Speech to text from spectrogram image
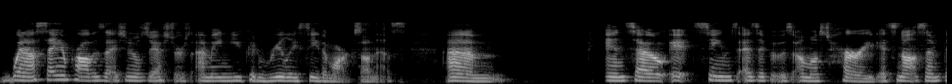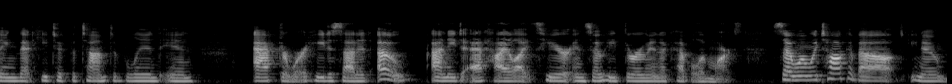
When I say improvisational gestures, I mean you can really see the marks on this. Um, and so it seems as if it was almost hurried. It's not something that he took the time to blend in afterward. He decided, oh, I need to add highlights here, and so he threw in a couple of marks. So when we talk about, you know,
